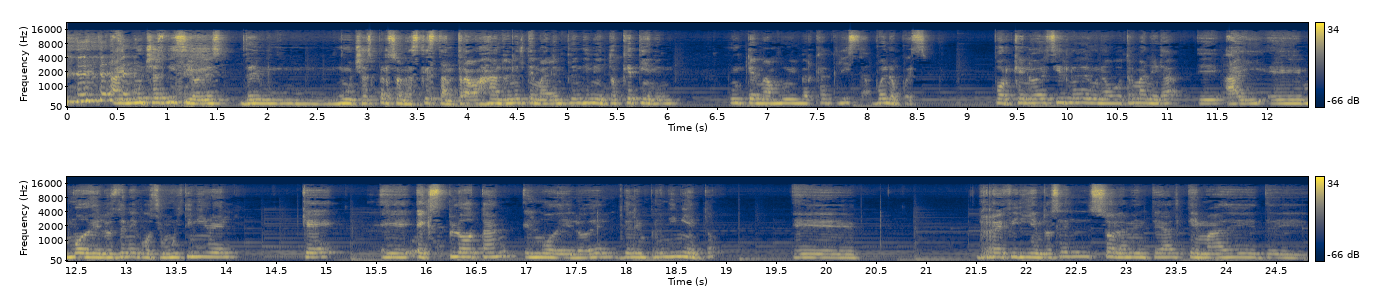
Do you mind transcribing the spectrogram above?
Hay muchas visiones de muchas personas que están trabajando en el tema del emprendimiento que tienen un tema muy mercantilista. Bueno, pues, ¿por qué no decirlo de una u otra manera? Eh, hay eh, modelos de negocio multinivel que eh, explotan el modelo del, emprendimiento, refiriéndose solamente al tema de,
